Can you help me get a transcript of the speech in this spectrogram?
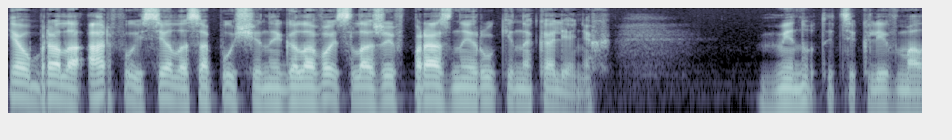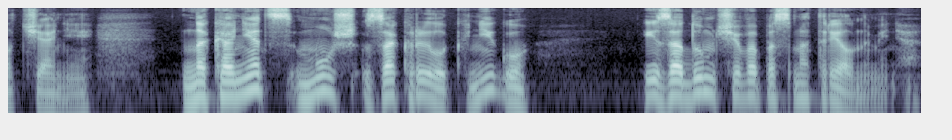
Я убрала арфу и села с опущенной головой, сложив праздные руки на коленях. Минуты текли в молчании. Наконец муж закрыл книгу и задумчиво посмотрел на меня.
